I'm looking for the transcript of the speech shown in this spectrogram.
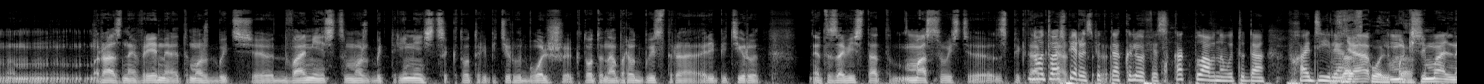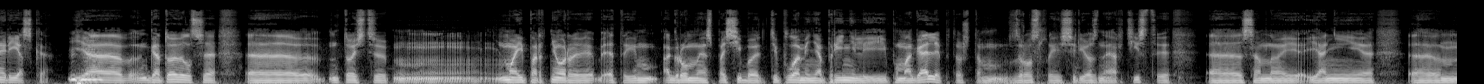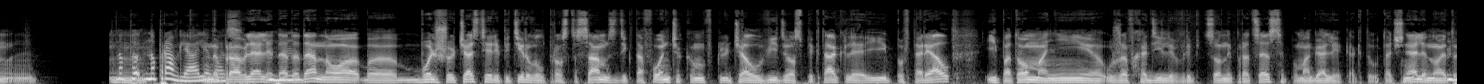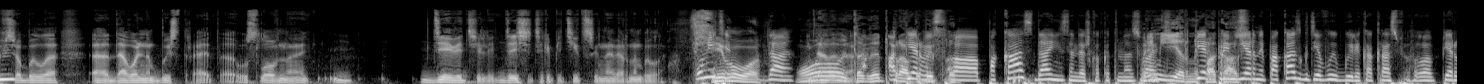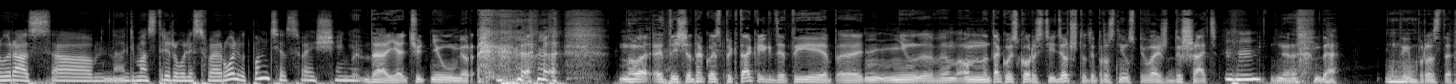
разное время. Это может быть э, два месяца, может быть три месяца. Кто-то репетирует больше, кто-то, наоборот, быстро репетирует. Это зависит от массовости э, спектакля. Ну вот ваш от, первый э, спектакль «Офис». Как плавно вы туда входили? За я сколько? максимально резко. Я готовился, э, то есть м, мои партнеры, это им огромное спасибо, тепло меня приняли и помогали, потому что там взрослые серьезные артисты э, со мной, и они эм, Нап- направляли вас. Направляли, да-да-да, но э, большую часть я репетировал просто сам с диктофончиком, включал видео спектакля и повторял, и потом они уже входили в репетиционный процесс и помогали, как-то уточняли, но это все было э, довольно быстро, это условно 9 или 10 репетиций, наверное, было. Помните? Всего. Да. Ой, Да-да-да. тогда это А правда первый быстро. а, показ, да, не знаю даже, как это назвать. Премьерный показ. Премьерный показ, где вы были как раз э, первый раз а, демонстрировали свою роль. Вот помните свои ощущения? Да, я чуть не умер. Но это еще такой спектакль, где ты э, не, он на такой скорости идет, что ты просто не успеваешь дышать. Э, Да. Ты просто...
